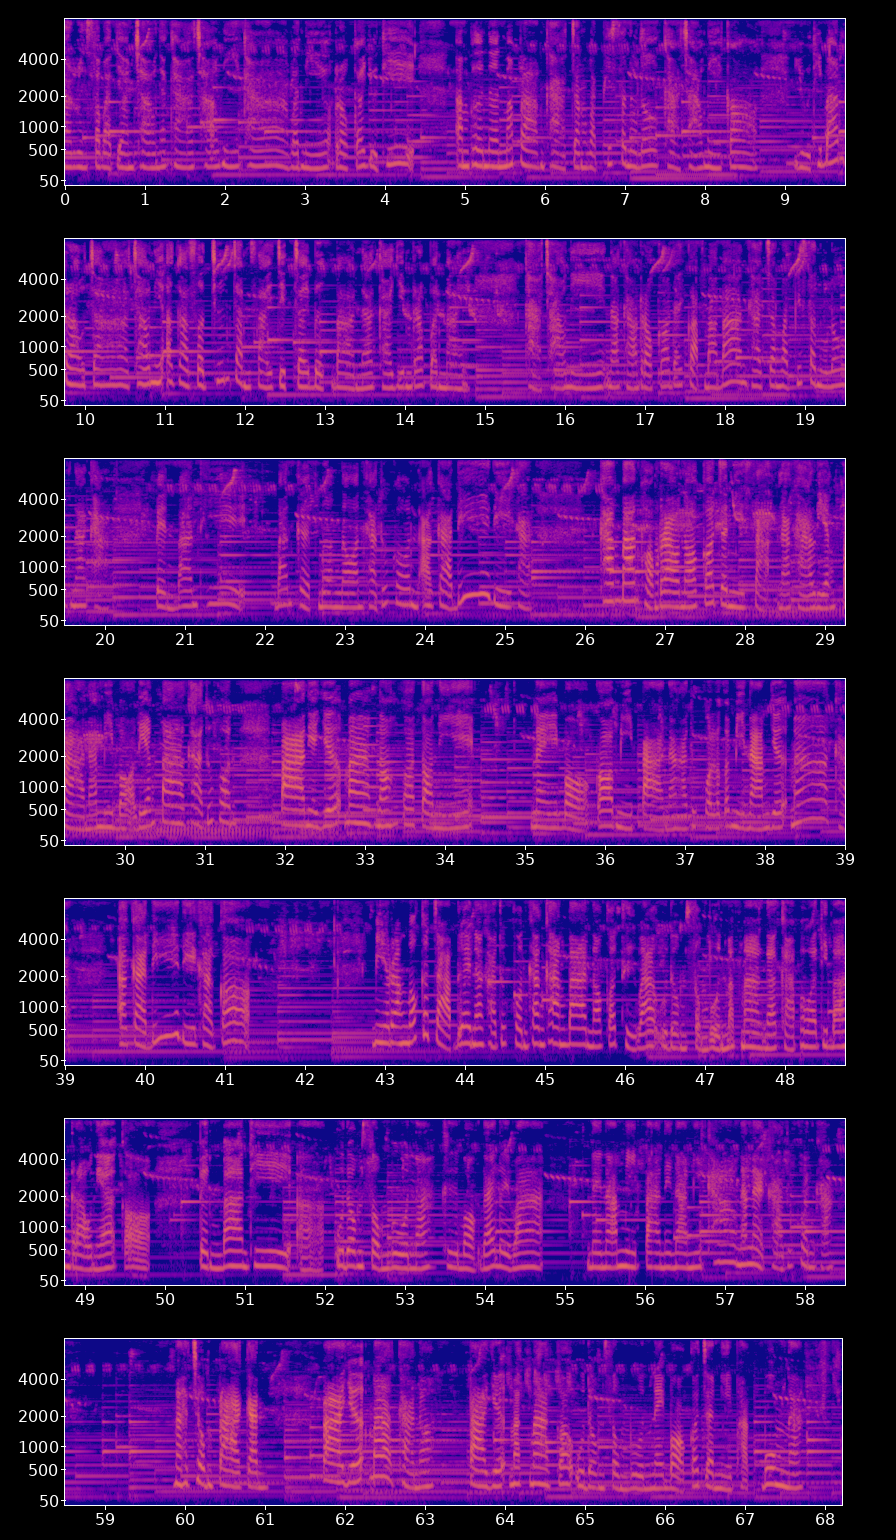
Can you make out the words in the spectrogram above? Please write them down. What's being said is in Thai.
อรุณสวัสดิ์ยามเช้านะคะ เช้านี้ค่ะ วันนี้เราก็อยู่ที่อำเภอเนินมะปรางค่ะ จังหวัดพิษณุโลกค่ะ เช้านี้ก็อยู่ที่บ้านเราจ้า เช้านี้อากาศสดชื่นแจ่มใสจิตใจเบิกบานนะคะ ยิ้มรับวันใหม่ ค่ะเช้านี้นะคะ เราก็ได้กลับมาบ้านค่ะ จังหวัดพิษณุโลกนะคะ เป็นบ้านที่บ้านเกิดเมืองนอนค่ะ ทุกคนอากาศดีดีค่ะ ข้างบ้านของเราเนาะก็จะมีสระนะคะ เลี้ยงปลานะ มีบ่อเลี้ยงปลาค่ะ ทุกคนปลาเนี่ยเยอะมากเนาะก็ตอนนี้ในบ่อก็มีปลานะคะ ทุกคนแล้วก็มีน้ำเยอะมากค่ะ อากาศดีดีค่ะก็ มีรังนกกระจาบด้วยนะคะ ทุกคนข้างๆบ้านเนาะก็ถือว่าอุดมสมบูรณ์มาก ๆนะคะ เพราะว่าที่บ้านเราเนี้ยก็เป็นบ้านที่อุดมสมบูรณ์นะ คือบอกได้เลยว่า ในน้ำมีปลาในนามีข้าวนั่นแหละค่ะทุกคนคะมาชมปลากัน ปลาเยอะมากค่ะเนาะปลาเยอะมากๆ ก็อุดมสมบูรณ์ในบ่อก็จะมีผักบุ้งนะ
